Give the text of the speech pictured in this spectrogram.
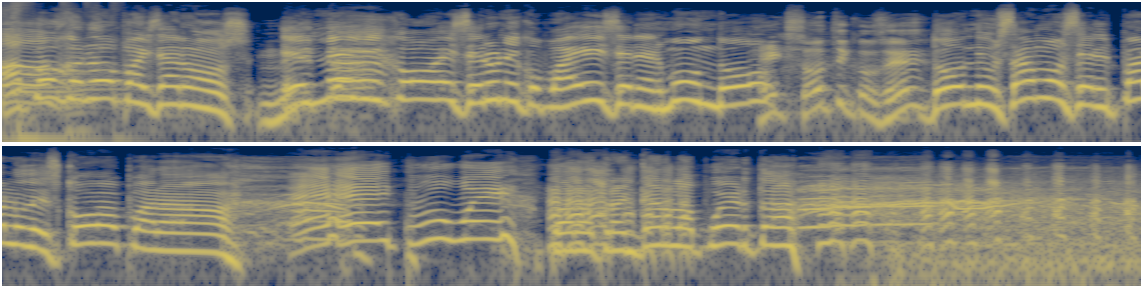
¿A poco no, paisanos? En México es el único país en el mundo Qué exóticos, ¿eh? donde usamos el palo de escoba para, ¡Ey, tú, güey! para trancar la puerta.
